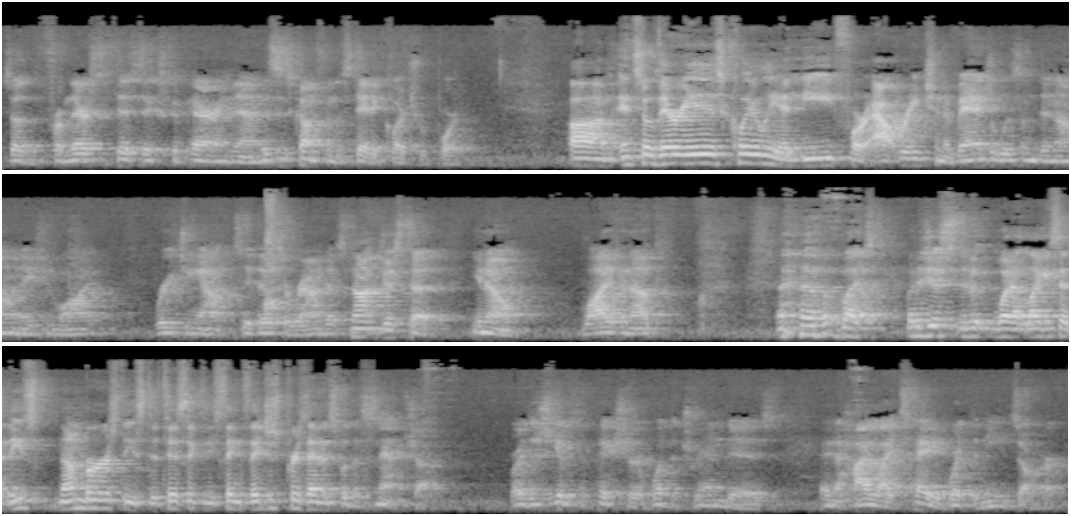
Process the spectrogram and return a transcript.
so from their statistics, comparing them, this has come from the Stated Clerk's report. Um, and so there is clearly a need for outreach and evangelism denomination wide, reaching out to those around us, not just to, you know, liven up. but but it just what like I said, these numbers, these statistics, these things, they just present us with a snapshot, right? They just give us a picture of what the trend is, and it highlights, hey, what the needs are.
